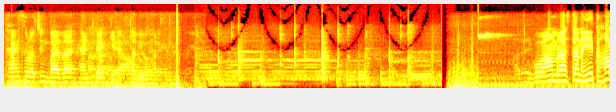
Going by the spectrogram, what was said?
Thanks for watching bye bye and take care love you हर वो आम रास्ता नहीं है कहाँ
